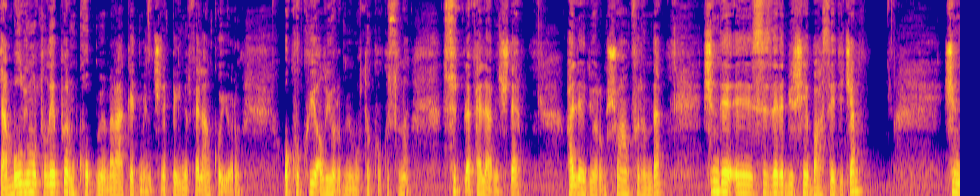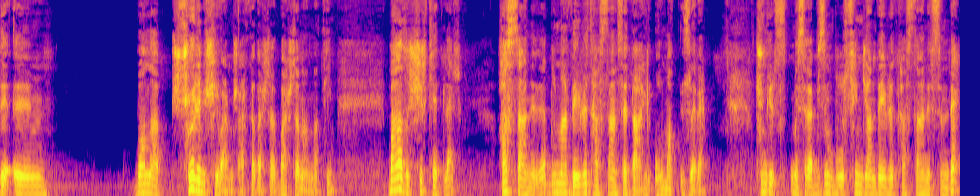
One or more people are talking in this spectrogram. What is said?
yani bol yumurtalı yapıyorum. Kokmuyor merak etmeyin. İçine peynir falan koyuyorum. O kokuyu alıyorum yumurta kokusunu. Sütle falan işte hallediyorum şu an fırında. Şimdi e, sizlere bir şey bahsedeceğim. Şimdi e, valla şöyle bir şey varmış arkadaşlar. Baştan anlatayım. Bazı şirketler hastanelere bunlar devlet hastanesi dahil olmak üzere. Çünkü mesela bizim bu Sincan Devlet Hastanesi'nde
